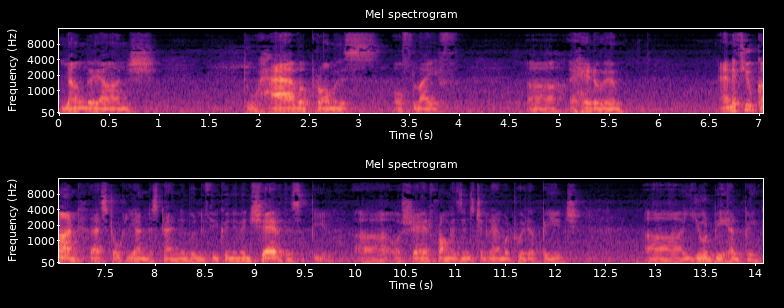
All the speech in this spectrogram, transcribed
young Ayansh to have a promise of life uh, ahead of him. And if you can't, that's totally understandable. If you can even share this appeal uh, or share from his Instagram or Twitter page, you would be helping.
